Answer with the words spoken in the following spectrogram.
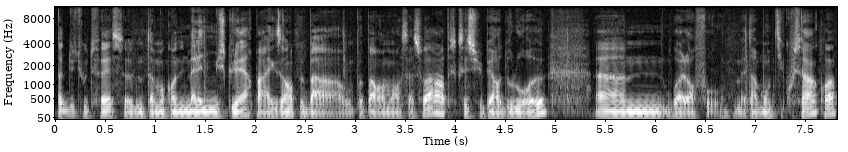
pas du tout de fesses, notamment quand on a une maladie musculaire, par exemple, bah, on peut pas vraiment s'asseoir parce que c'est super douloureux. Euh, ou alors faut mettre un bon petit coussin, quoi.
